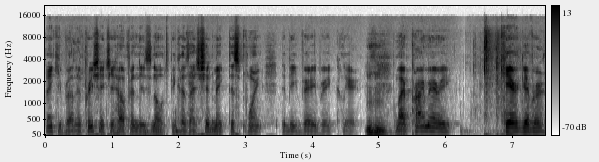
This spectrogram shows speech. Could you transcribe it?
Thank you, brother. Appreciate your help in these notes because I should make this point to be very, very clear. Mm-hmm. My primary caregiver,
